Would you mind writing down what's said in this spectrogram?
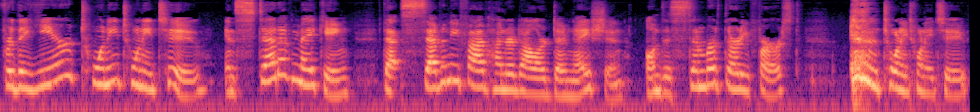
For the year 2022, instead of making that $7,500 donation on December 31st, 2022,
